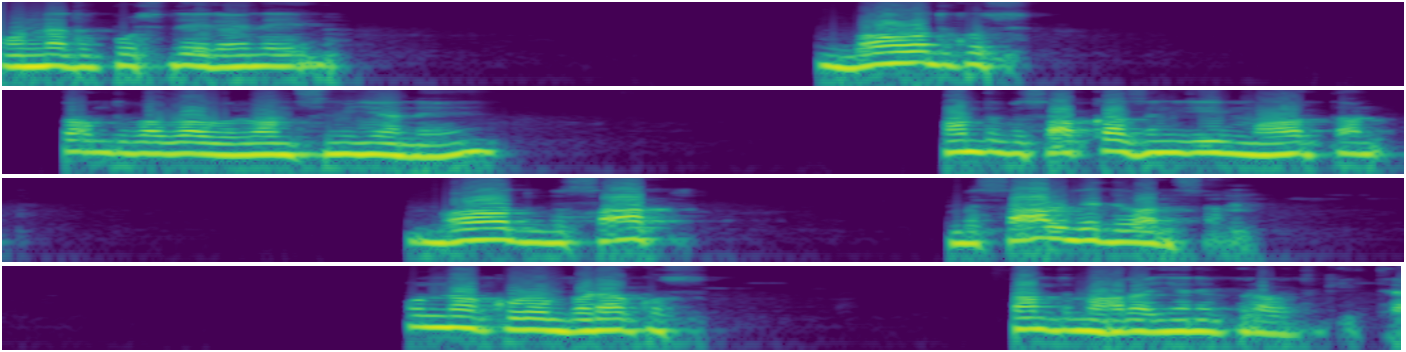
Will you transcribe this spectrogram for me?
ਉਹਨਾਂ ਤੋਂ ਪੁੱਛਦੇ ਰਹਿੰਦੇ। ਬਹੁਤ ਕੁਝ ਸੰਤ ਬਾਬਾ ਬਲਵੰਤ ਸਿੰਘ ਜੀ ਨੇ। ਸੰਤ ਵਿਸਾਖਾ ਸਿੰਘ ਜੀ ਮਾਰਤਾਂ ਬਹੁਤ ਵਿਸਾਖ ਵਿਸਾਲ ਵਿਦਵਾਨ ਸਨ। ਉਹਨਾਂ ਕੋਲੋਂ ਬੜਾ ਕੁਝ ਸੰਤ ਮਹਾਰਾਜਾ ਨੇ ਪ੍ਰਾਪਤ ਕੀਤਾ।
